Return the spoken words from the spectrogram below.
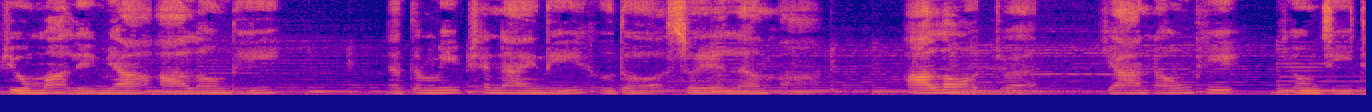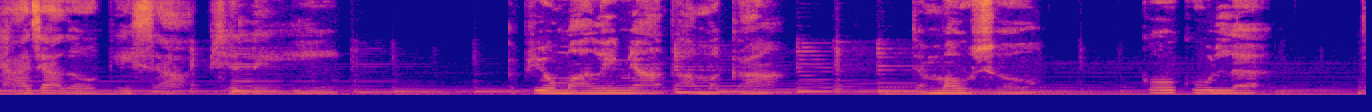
ပြိုမလေးများအားလုံးသည်နတ်သမီးဖြစ်နိုင်သည်ဟုသောဆွဲအလန်းမှာအားလုံးအတွက် ရာနှုံးဖြင့်ယုံကြည်ထားကြသောကိစ္စဖြစ်လေ၏အပြိုမာလေးများသာမကဓမုတ်ဆိုကိုကုလက်တ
